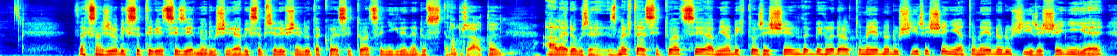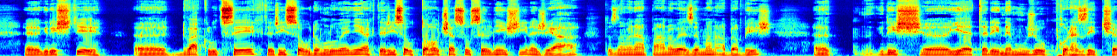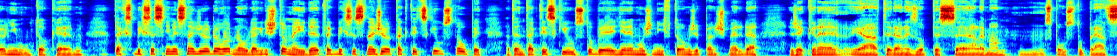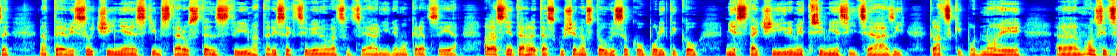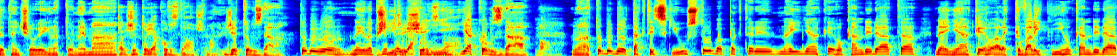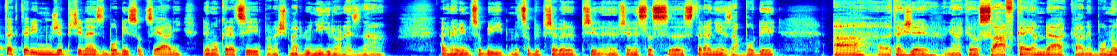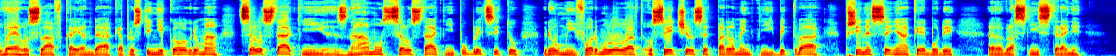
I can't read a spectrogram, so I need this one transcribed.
Tak snažil bych se ty věci zjednodušit. Já bych se především do takové situace nikdy nedostal. Dobře, ale to je... Ale dobře, jsme v té situaci a měl bych to řešit, tak bych hledal to nejjednodušší řešení. A to nejjednodušší řešení je, eh, když ti eh, dva kluci, kteří jsou domluveni a kteří jsou toho času silnější než já, to znamená pánové Zeman a Babiš, eh, když eh, je tedy nemůžu porazit čelním útokem, tak bych se s nimi snažil dohodnout. A když to nejde, tak bych se snažil takticky ustoupit. A ten taktický ústup je jedině možný v tom, že pan Šmerda řekne, já teda nezlobte se, ale mám hm, spoustu práce na té Vysočině s tím starostenstvím a tady se chci věnovat sociální demokracii. A, a vlastně tahle ta zkušenost s tou vysokou politikou mě stačí, kdy mi tři měsíce hází klacky pod nohy, Eh, on sice ten člověk na to nemá. Takže to jako vzdáš, man. Že to vzdá. To by bylo nejlepší to řešení, jako vzdá. Jako vzdá. No. no a to by byl taktický ústup a pak tedy najít nějakého kandidáta, ne nějakého, ale kvalitního kandidáta, který může přinést body sociální demokracii. Pana Šmardu nikdo nezná tak nevím, co by, co by převedl, přinesl straně za body. A e, takže nějakého Slávka Jandáka nebo nového Slávka Jandáka, prostě někoho, kdo má celostátní známost, celostátní publicitu, kdo umí formulovat, osvědčil se v parlamentních bitvách, přinese nějaké body e, vlastní straně.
